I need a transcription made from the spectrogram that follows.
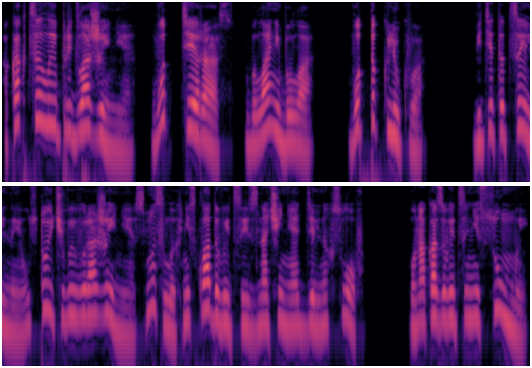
А как целые предложения? Вот те раз, была не была, вот так клюква. Ведь это цельные, устойчивые выражения, смысл их не складывается из значения отдельных слов. Он оказывается не суммой,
